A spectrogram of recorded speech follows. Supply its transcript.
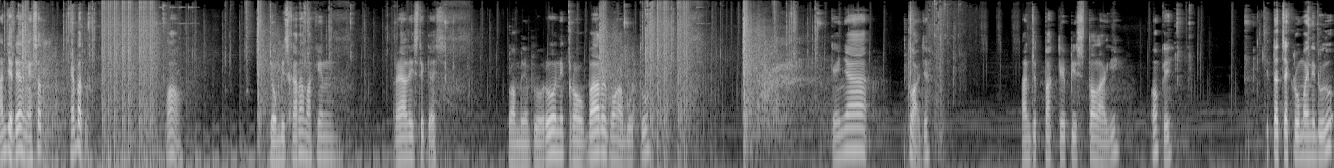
Anjir dia ngesot. Hebat loh. Wow. Zombie sekarang makin realistik, guys. Gua ambilin peluru, ini crowbar gua nggak butuh. Kayaknya itu aja. Lanjut pakai pistol lagi. Oke. Okay. Kita cek rumah ini dulu.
